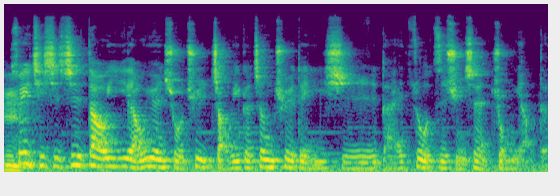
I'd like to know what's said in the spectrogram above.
嗯、所以其实是到医疗院所去找一个正确的医师来做咨询是很重要的。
